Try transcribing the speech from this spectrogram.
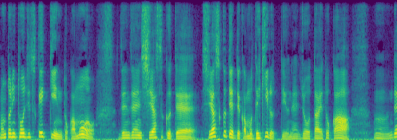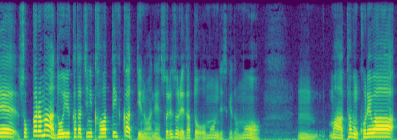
本当に当日欠勤とかも全然しやすくてしやすくてっていうかもうできるっていうね状態とか、うん、でそこからまあどういう形に変わっていくかっていうのはねそれぞれだと思うんですけども、うん、まあ多分これは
